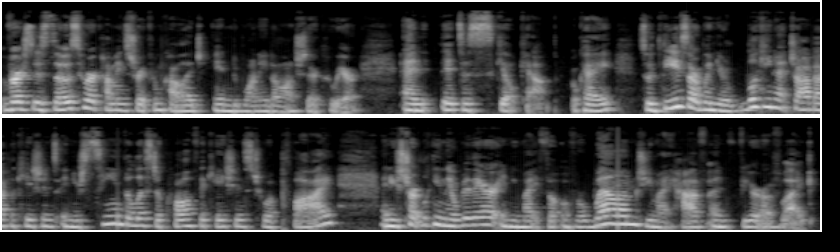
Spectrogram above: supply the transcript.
versus those who are coming straight from college and wanting to launch their career. And it's a skill cap, okay? So these are when you're looking at job applications and you're seeing the list of qualifications to apply, and you start looking over there and you might feel overwhelmed. You might have a fear of like,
